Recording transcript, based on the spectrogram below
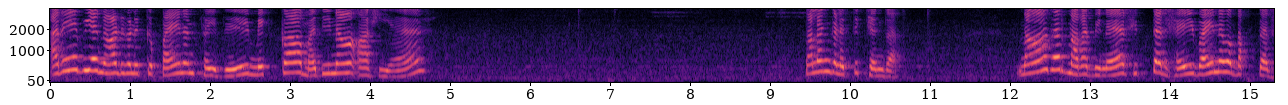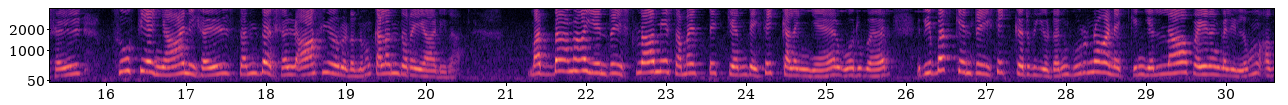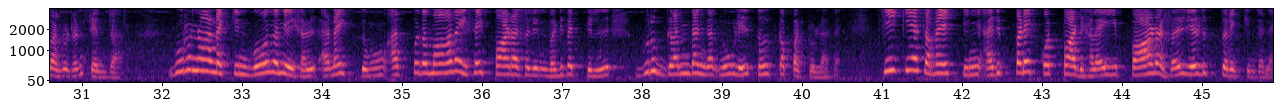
அரேபிய நாடுகளுக்கு பயணம் செய்து மெக்கா மதினா ஆகிய தலங்களுக்கு சென்றார். நாதர் மரபினர் சித்தர்கள் வைணவ பக்தர்கள் சூஃபிய ஞானிகள் சந்தர்கள் ஆகியோருடனும் கலந்துரையாடினார். மர்தானா என்ற இஸ்லாமிய சமயத்தைச் சேர்ந்த இசைக்கலைஞர் ஒருவர் ரிபக் என்ற இசைக்கருவியுடன் குருநானக்கின் எல்லா பயணங்களிலும் அவருடன் சென்றார். குருநானக்கின் போதனைகள் அனைத்தும் அற்புதமான இசைப்பாடல்களின் வடிவத்தில் குரு கிரந்தங்கள் நூலில் தொகுக்கப்பட்டுள்ளன. சீக்கிய சமயத்தின் அடிப்படை கோட்பாடுகளை இப்பாடல்கள் எடுத்துரைக்கின்றன.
